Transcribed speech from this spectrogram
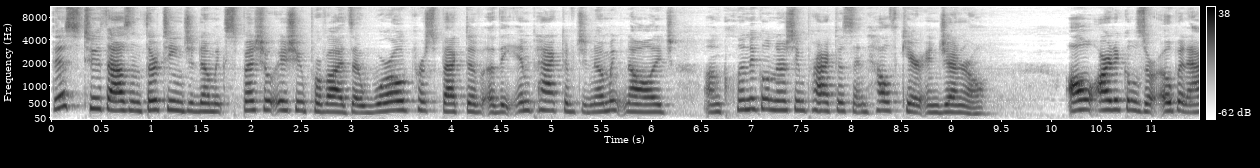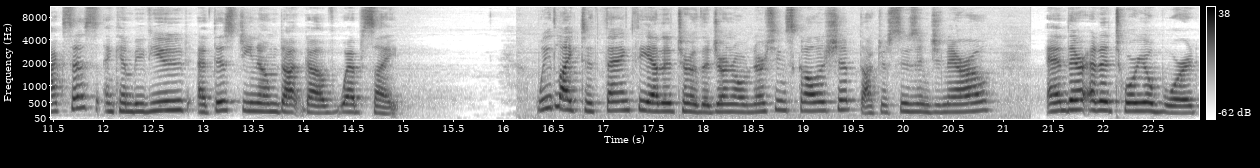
This 2013 Genomic Special Issue provides a world perspective of the impact of genomic knowledge on clinical nursing practice and healthcare in general. All articles are open access and can be viewed at thisgenome.gov website. We'd like to thank the editor of the Journal of Nursing Scholarship, Dr. Susan Gennaro, and their editorial board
